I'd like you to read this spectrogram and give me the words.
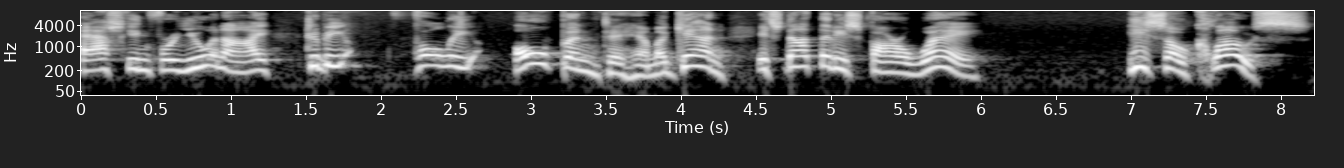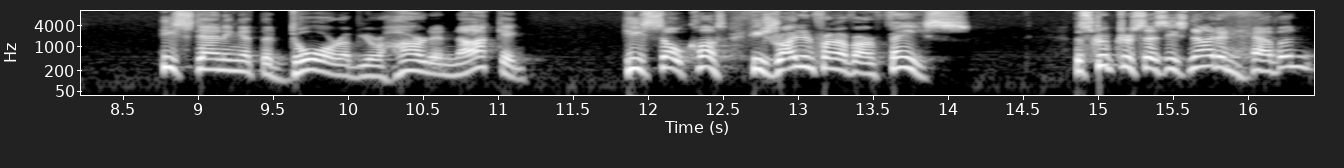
asking for you and I to be fully open to Him. Again, it's not that He's far away, He's so close. He's standing at the door of your heart and knocking. He's so close. He's right in front of our face. The scripture says He's not in heaven,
